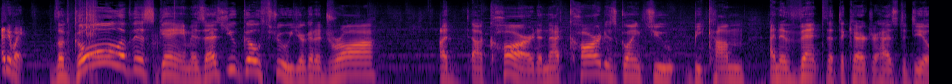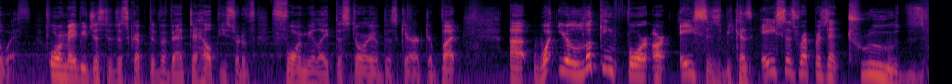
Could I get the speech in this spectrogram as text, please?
Anyway, the goal of this game is as you go through, you're going to draw a, a card, and that card is going to become an event that the character has to deal with or maybe just a descriptive event to help you sort of formulate the story of this character. But uh, what you're looking for are aces because aces represent truths,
